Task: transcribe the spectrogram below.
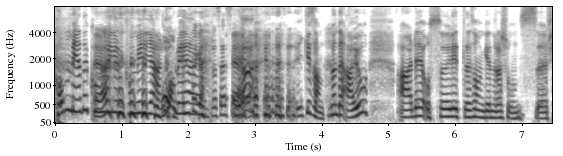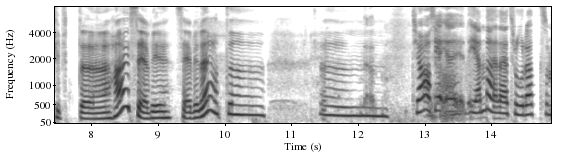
kom med det, kom med kom gjerne Åpen med programprosess. Ja. ikke sant. Men det er jo Er det også litt sånn generasjonsskifte her? Ser vi, ser vi det? At uh, um, Tja, altså jeg, jeg, igjen da, jeg tror at, som,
